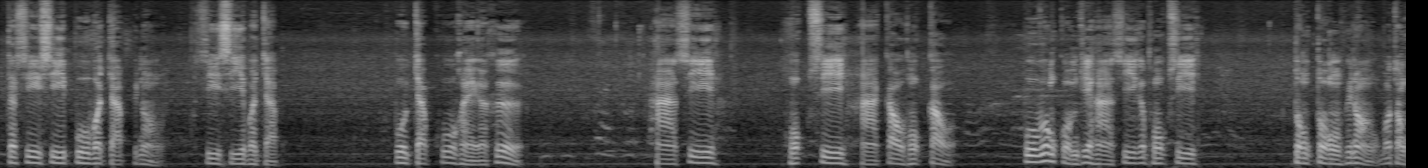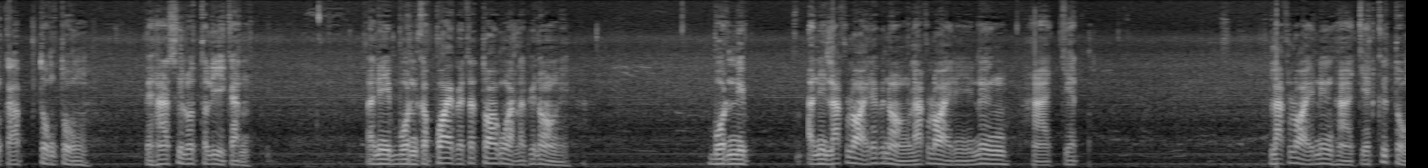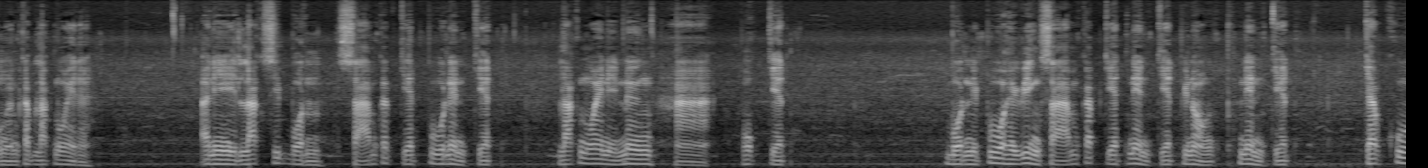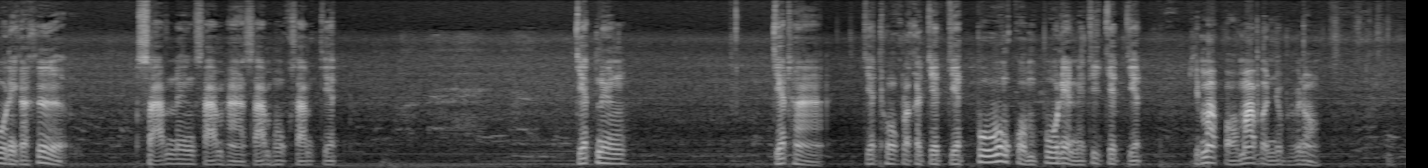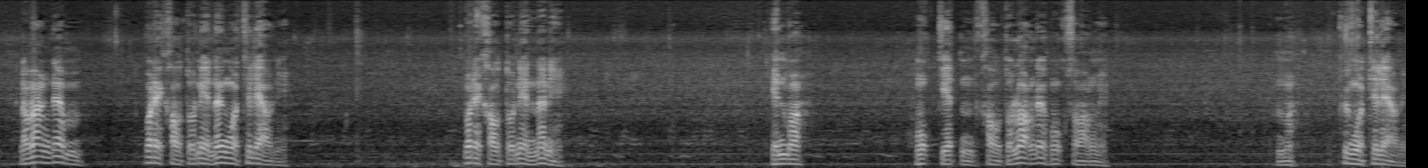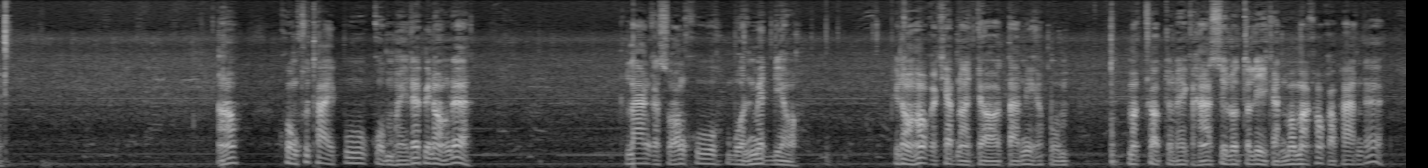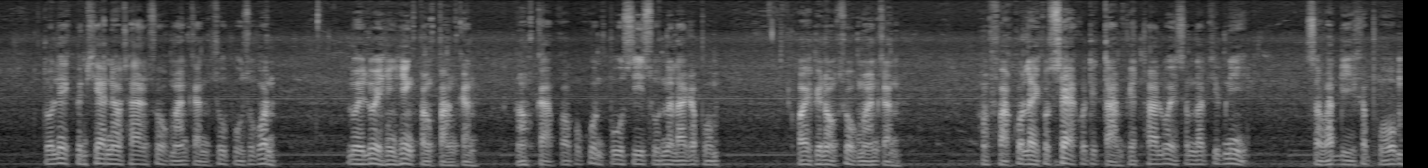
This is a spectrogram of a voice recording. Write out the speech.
แต่4 4ปูประจับพี่น้อง4 4ประจับ ปูจับคู่ให้ก็คือ5 4 6 4 5 9 6 9ปูวงกลมที่5 4กับ6 4 ตรงๆ พี่น้องบ่ต้องกลับตรงๆ ไปหาซื้อลอตเตอรี่กัน อันนี้บนกับป้อยไปตะตองวดแล้วพี่น้องนี่บนนี่อันนี้ลักลอยได้พี่น้องลักลอยนี่หนึ่งหาเจ็ดลักลอยหนึ่งหาเจ็ดคือตรงกันกับลักหน่วยเลยอันนี้ลักสิบบนสามกับเจ็ดปูเน้นเจ็ดลักหน่วยนี่หนึ่งหาหกเจ็ดบนนี่ปูให้วิ่งสามกับเจ็ดเน้นเจ็ดพี่น้องเน้นเจ็ด จับคู่นี่ก็คือสามหนึ่งสามหาสามหกสามเจ็ดเจ็ดหนึ่งเจ็ดห้าเจ็ดหกแล้วก็เจ็ดเจ็ดปูวงกลมปูเนี่ยในที่เจ็ดเจ็ดที่มาป่อมาเบิ่นอยู่พี่น้องระวังเดิมว่าได้เข่าตัวเน้นนั่งงดที่แล้วนี่ว่าได้เข่าตัวเน้นนั่นนี่ เห็นบ่หกเจ็ดเข่าตัวร่องได้หกสองนี่เห็นบ่คืองวดที่แล้วนี่ เอาโค้งสุดท้ายปูกลมให้ได้พี่น้องเด้อล่างกับสองคูบนเม็ดเดียว พี่น้องเข้ากับแคบหน้าจอตามนี้ครับผม มักชอบตัวใดก็หาซื้อลอตเตอรี่กันบ่มักเข้ากับพานเด้อตัวเลขเป็นแค่แนวทางโชคมานกันสู้ผู้สุกคนรวยรวยๆเฮงๆปังกันเอากราบขอบพระคุณปูซีศูนย์อะไรครับผมขอให้พี่น้องโชคมานกันฝากกดไลค์กดแชร์กดติดตามเพจพารวยสำหรับคลิปนี้ สวัสดีครับผม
